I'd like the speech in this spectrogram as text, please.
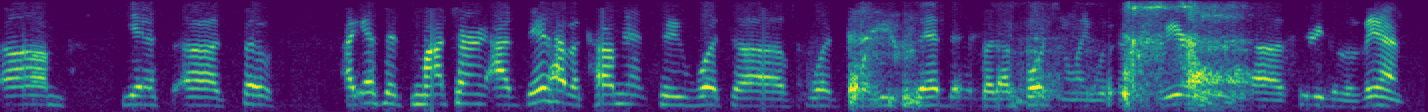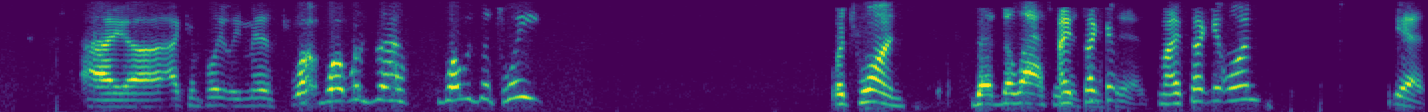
um, yes. Uh, so I guess it's my turn. I did have a comment to what uh, what what he said, there, but unfortunately, with the weird uh, series of events, I uh, I completely missed. What what was the what was the tweet? Which one? The the last one. My second. My second one. Yes.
